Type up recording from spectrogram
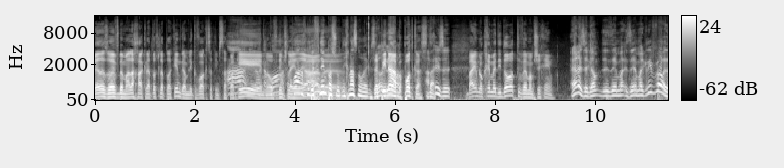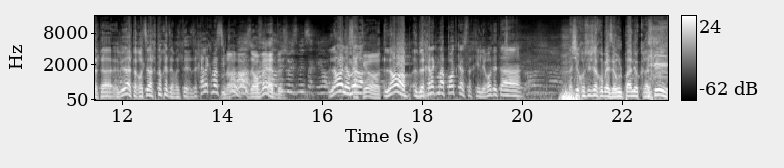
ארז אוהב במהלך ההקלטות של הפרקים גם לקבוע קצת עם ספקים, העובדים של העירייה. אה, אנחנו בפנים פשוט, נכנסנו רגע. זה לא, פינה לא. בפודקאסט. אחי, זה... באים, לוקחים מדידות וממשיכים. ארז, זה גם, זה- מגניב מאוד, אתה, אני יודע, אתה רוצה לחתוך את זה, אבל זה- חלק מהסיפור. לא, לא, זה עובד. לא, אני אומר... שקיות. לא, זה חלק מהפודקאסט, אחי, לראות את ה... אנשים חושבים שאנחנו באיזה אולפן יוקרתי.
